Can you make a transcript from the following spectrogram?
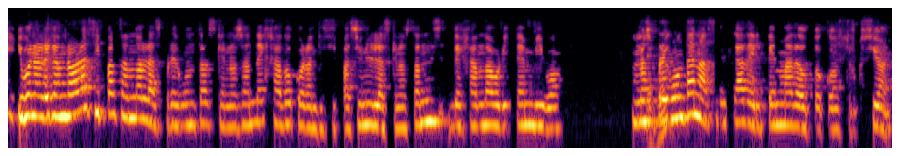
Y bueno, Alejandro, ahora sí pasando a las preguntas que nos han dejado con anticipación y las que nos están dejando ahorita en vivo. Nos preguntan acerca del tema de autoconstrucción,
